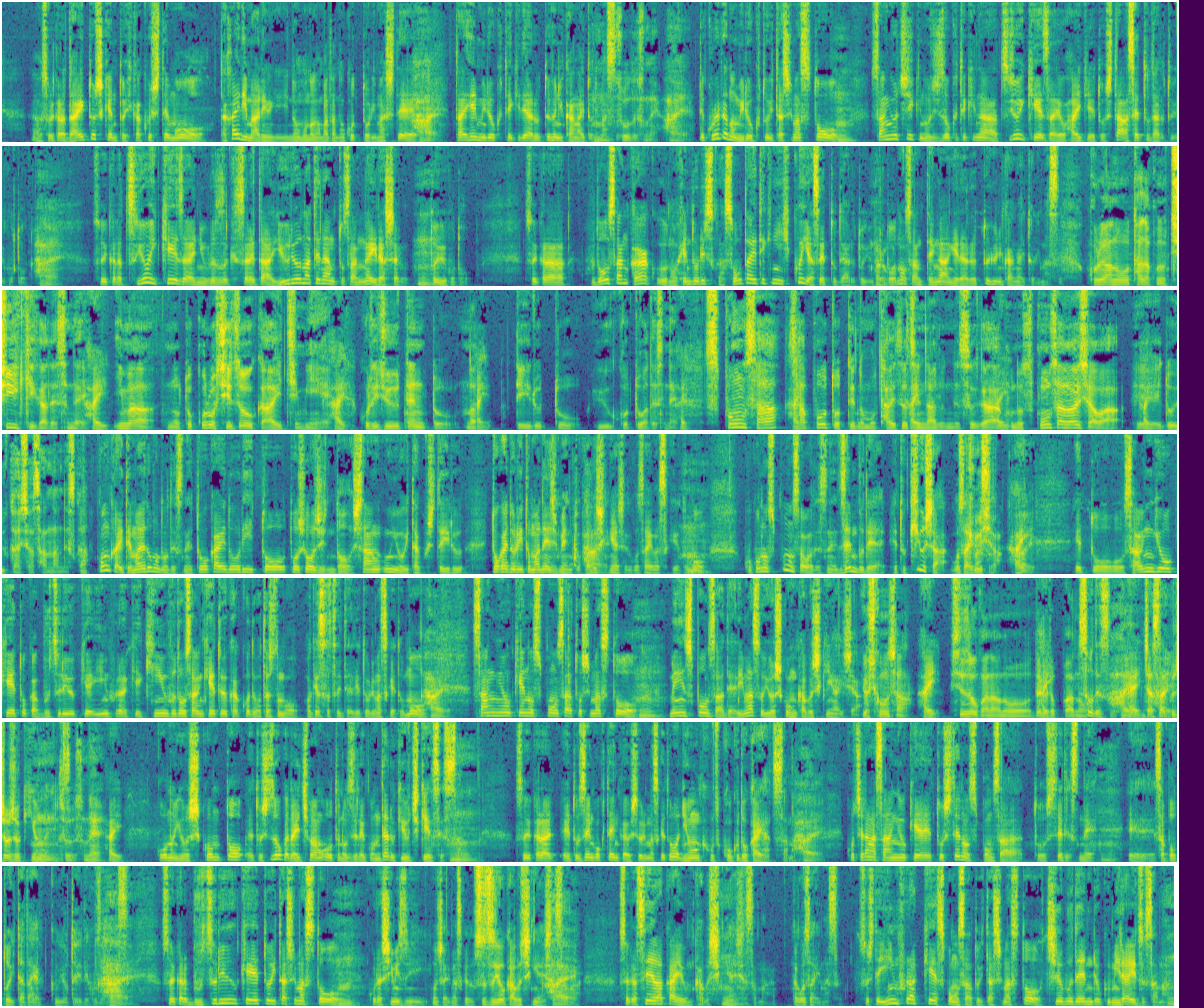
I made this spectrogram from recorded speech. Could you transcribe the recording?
それから大都市圏と比較しても、高い利回りのものがまだ残っておりまして、はい、大変魅力的であるというふうに考えております。うん、そうですね。はい。で、これらの魅力といたしますと、うん、産業地域の持続的な強い経済を背景としたアセットであるということ。はい。それから強い経済に裏付けされた有料なテナントさんがいらっしゃるということ。うん、それから不動産価格の変動リスクが相対的に低いアセットであるということの3点が挙げられるというふうに考えております。これあの、ただこの地域がですね、はい、今のところ静岡、愛知、三重、はい、これ重点となっているということはですね、はい、スポンサー、サポートっていうのも大切になるんですが、はい。はい、このスポンサー会社は、えーどういう会社さんなんですか？今回手前どものですね、東海道リート投資法人の資産運用を委託している東海道リートマネジメント株式会社でございますけれども、うん、ここのスポンサーはですね、全部で、えっと、9社ございます。9社。はいえっと、産業系とか物流系、インフラ系、金融不動産系という格好で私ども分けさせていただいておりますけれども、はい、産業系のスポンサーとしますと、うん、メインスポンサーであります、ヨシコン株式会社。ヨシコンさん。はい。静岡のあの、デベロッパーの。はい、そうです。はい。ジャスタック上場企業になります。うん、そうですね。はい。このヨシコンと、えっと、静岡で一番大手のゼネコンである木内建設さん。うんそれから、えっと、全国展開をしておりますけど、日本国土開発様。はい。こちらが産業系としてのスポンサーとしてですね、うん、えー、サポートいただく予定でございます。はい、それから物流系といたしますと、うん、これは清水に本社ありますけど、鈴代株式会社様、はい、それから清和海運株式会社様がございます。うん、そしてインフラ系スポンサーといたしますと、中部電力未来図様、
